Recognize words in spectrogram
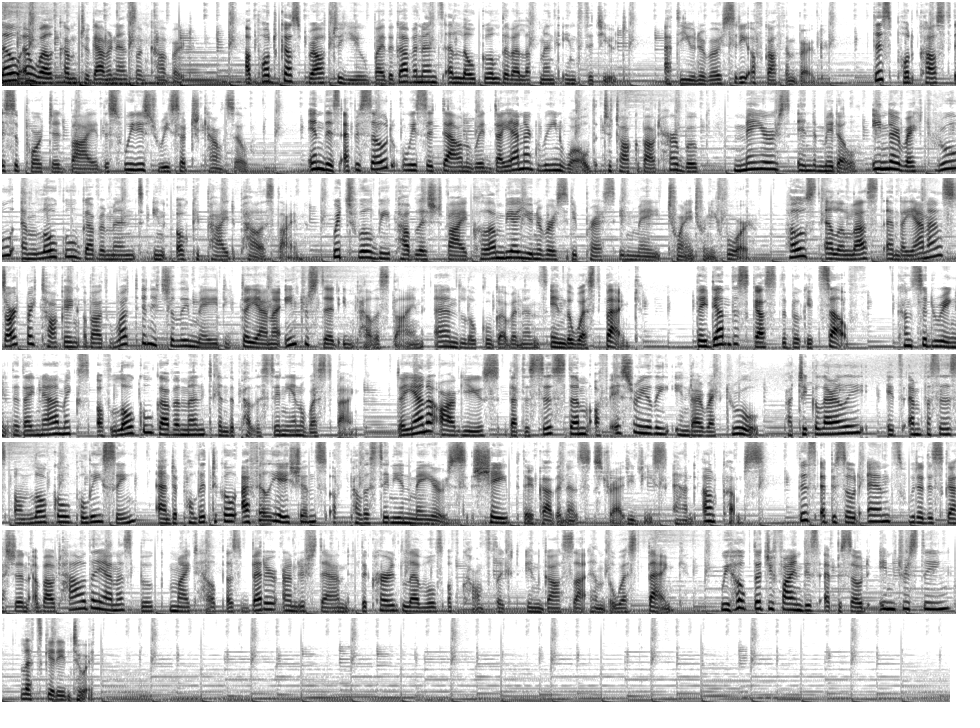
Hello and welcome to Governance Uncovered, a podcast brought to you by the Governance and Local Development Institute at the University of Gothenburg. This podcast is supported by the Swedish Research Council. In this episode, we sit down with Diana Greenwald to talk about her book, Mayors in the Middle Indirect Rule and Local Government in Occupied Palestine, which will be published by Columbia University Press in May 2024. Host Ellen Lust and Diana start by talking about what initially made Diana interested in Palestine and local governance in the West Bank. They then discuss the book itself, considering the dynamics of local government in the Palestinian West Bank. Diana argues that the system of Israeli indirect rule, particularly its emphasis on local policing and the political affiliations of Palestinian mayors, shape their governance strategies and outcomes. This episode ends with a discussion about how Diana's book might help us better understand the current levels of conflict in Gaza and the West Bank. We hope that you find this episode interesting. Let's get into it.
